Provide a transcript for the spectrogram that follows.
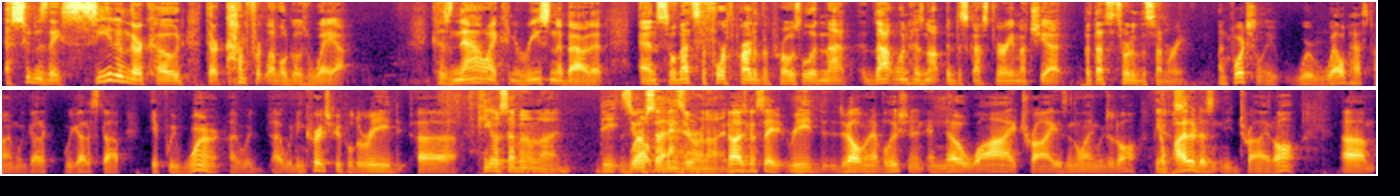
As soon as they see it in their code, their comfort level goes way up. Because now I can reason about it and so that's the fourth part of the proposal, and that, that one has not been discussed very much yet. But that's sort of the summary unfortunately, we're well past time. We got we got to stop. If we weren't, I would I would encourage people to read uh, PO seven hundred oh nine. D, 0709. no, I was going to say read development evolution and, and, know why try is in the language at all. Yes. Compiler doesn't need try at all. Um,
